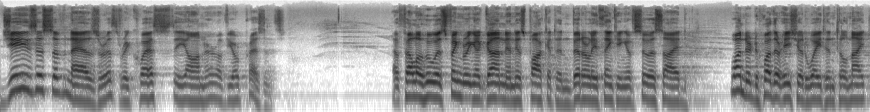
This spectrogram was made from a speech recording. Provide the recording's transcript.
Jesus of Nazareth requests the honor of your presence. A fellow who was fingering a gun in his pocket and bitterly thinking of suicide wondered whether he should wait until night.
